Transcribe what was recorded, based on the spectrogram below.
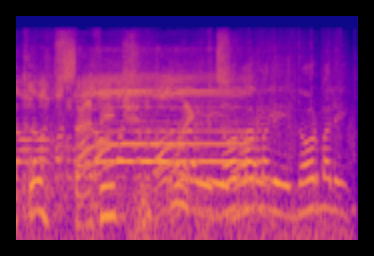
brute force, savage, wrecked. Normally, normally, normally.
